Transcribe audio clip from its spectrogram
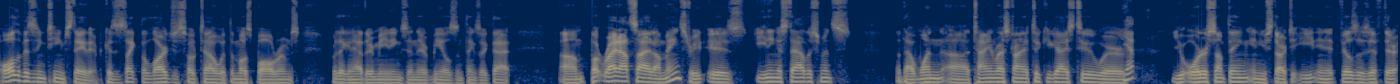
All the visiting teams stay there because it's like the largest hotel with the most ballrooms where they can have their meetings and their meals and things like that. Um, but right outside on Main Street is eating establishments. That one uh, Italian restaurant I took you guys to, where Yep. you order something and you start to eat, and it feels as if they're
